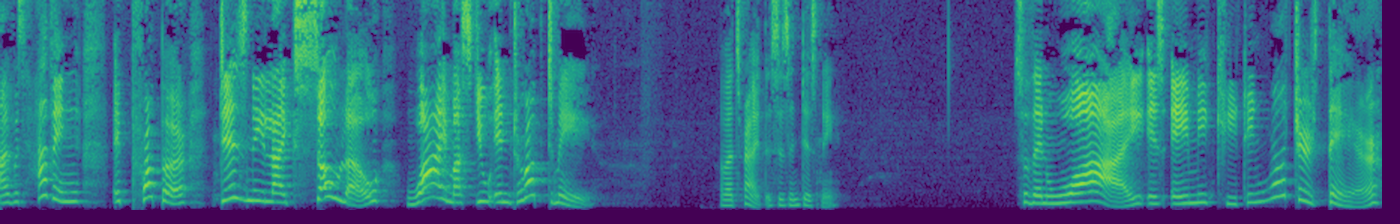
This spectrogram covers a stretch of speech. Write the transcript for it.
I was having a proper Disney like solo. Why must you interrupt me? Well, that's right, this isn't Disney. So then why is Amy Keating Rogers there?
